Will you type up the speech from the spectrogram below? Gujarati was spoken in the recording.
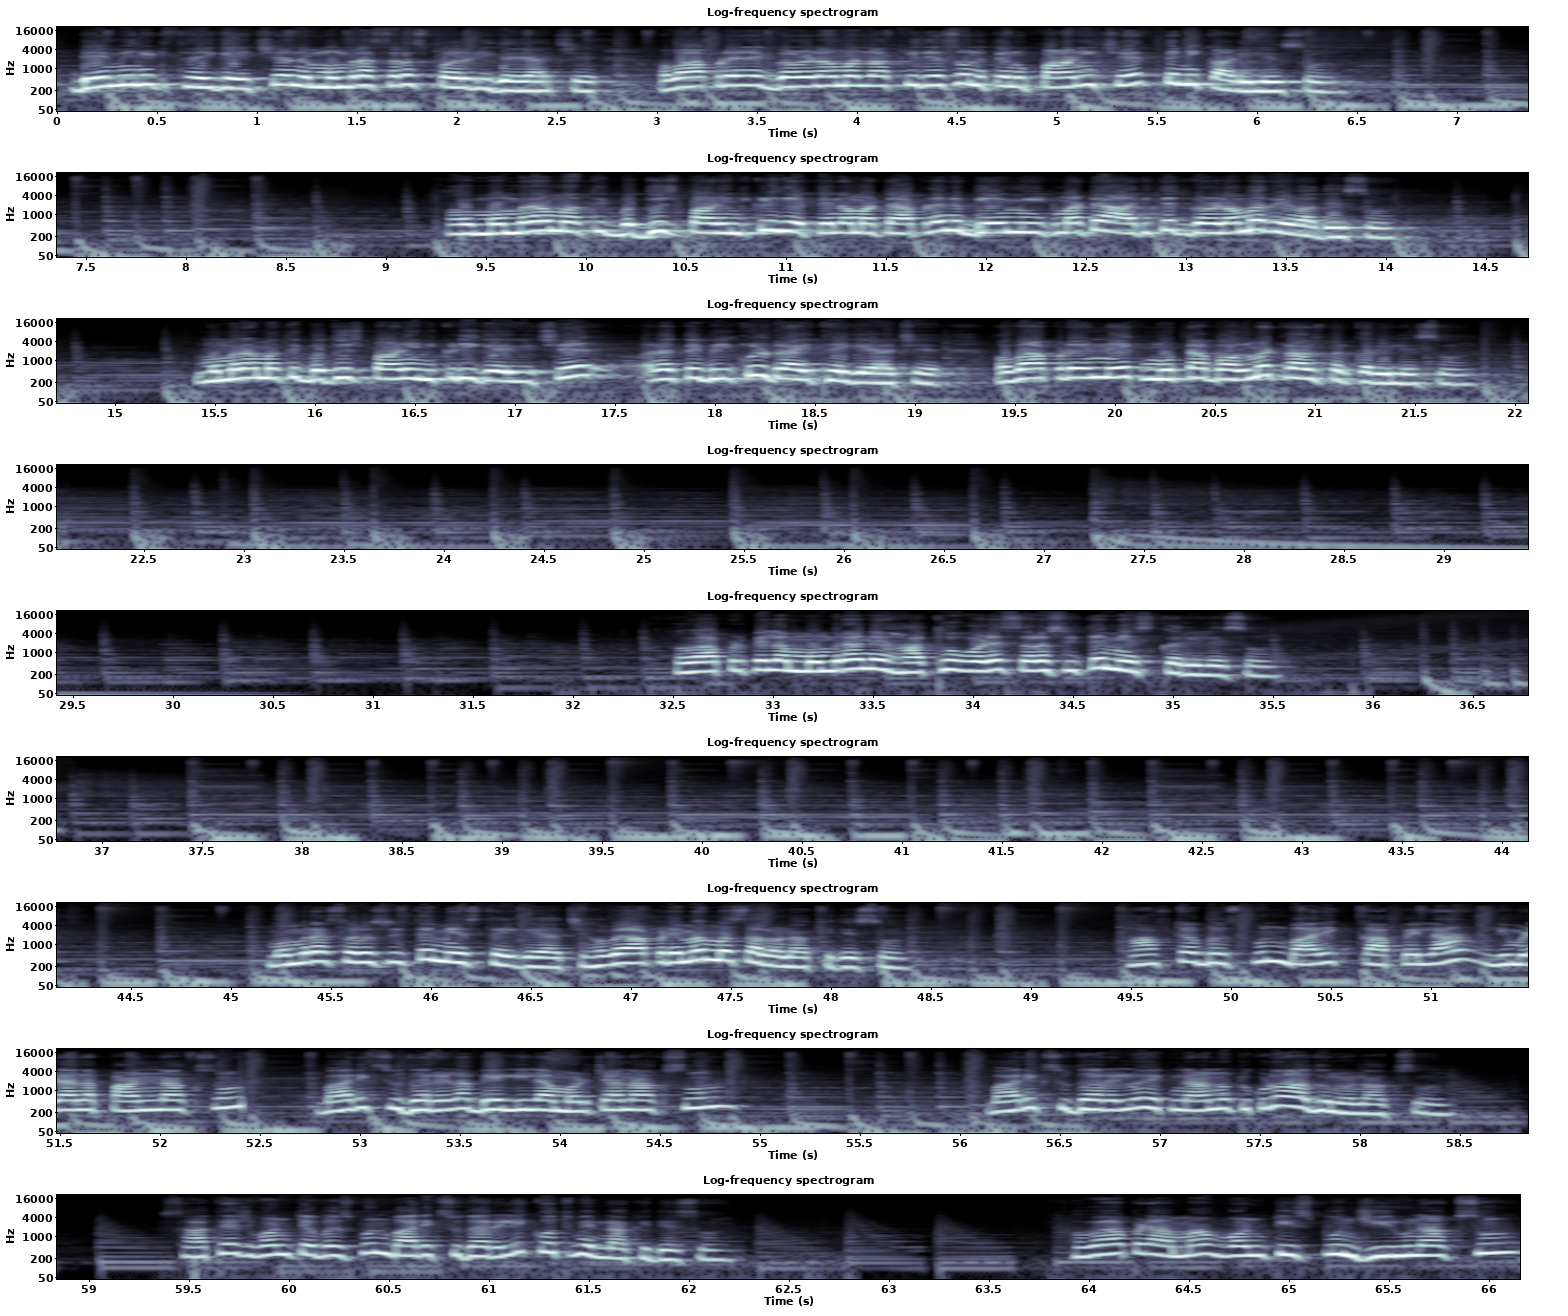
બે મિનિટ થઈ ગઈ છે અને મમરા સરસ પલળી ગયા છે. હવે આપણે એને ગરણામાં નાખી દેશું ને તેનું પાણી છે તે નીકાળી લેશું. હવે મમરામાંથી બધું જ પાણી નીકળી જાય તેના માટે આપણે એને બે મિનિટ માટે આ રીતે જ ગરણામાં રહેવા દેશું. મમરામાંથી બધું જ પાણી નીકળી ગયું છે અને તે બિલકુલ ડ્રાય થઈ ગયા છે. હવે આપણે એને એક મોટા બાઉલમાં ટ્રાન્સફર કરી લઈશું હવે આપણે પહેલાં મમરાને હાથો વડે સરસ રીતે મેસ કરી લેશું. મમરા સરસ રીતે મેસ થઈ ગયા છે. હવે આપણે એમાં મસાલો નાખી દઈશું હાફ ટેબલ સ્પૂન બારીક કાપેલા લીમડાના પાન નાખશું. બારીક સુધારેલા બે લીલા મરચાં નાખશું. બારીક સુધારેલો એક નાનો ટુકડો આદુનો નાખશું. સાથે જ વન ટેબલ સ્પૂન બારીક સુધારેલી કોથમીર નાખી દઈશું હવે આપણે આમાં વન ટીસ્પૂન જીરું નાખશું.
